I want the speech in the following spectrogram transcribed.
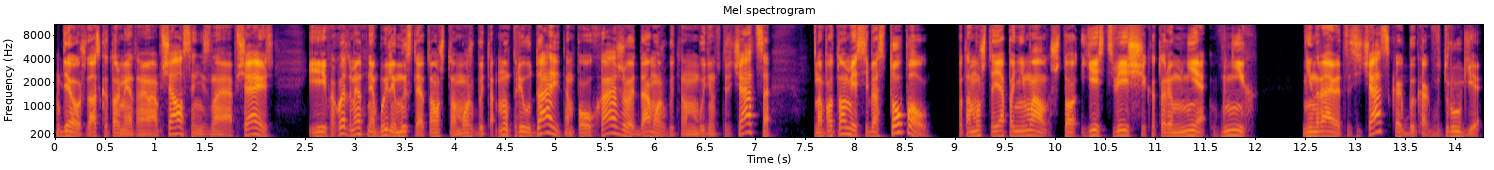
девушек, да, с которыми я там общался, не знаю, общаюсь, И в какой-то момент у меня были мысли о том, что, может быть, там, ну, приударить, там, поухаживать, да, может быть, там, будем встречаться. Но потом я себя стопал, потому что я понимал, что есть вещи, которые мне в них не нравятся сейчас, как бы, как в друге.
